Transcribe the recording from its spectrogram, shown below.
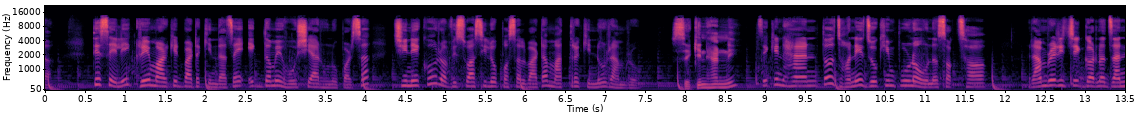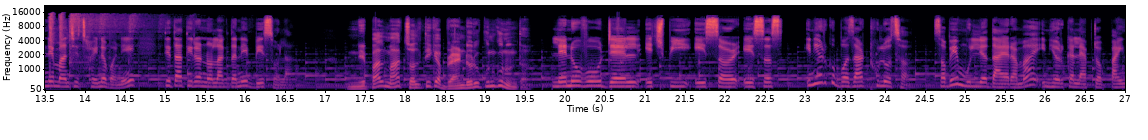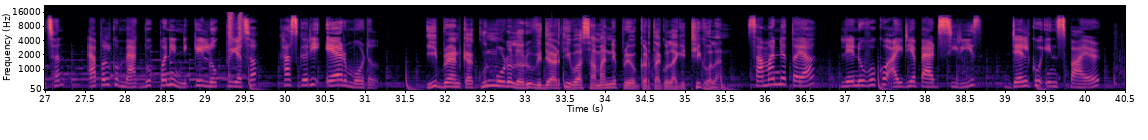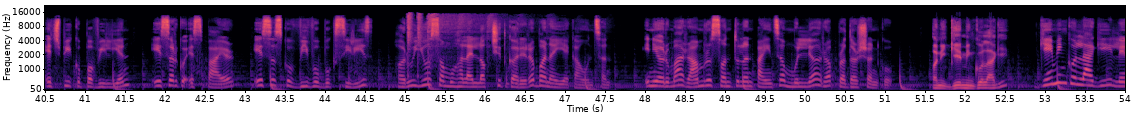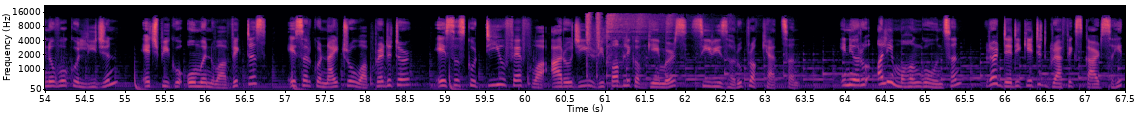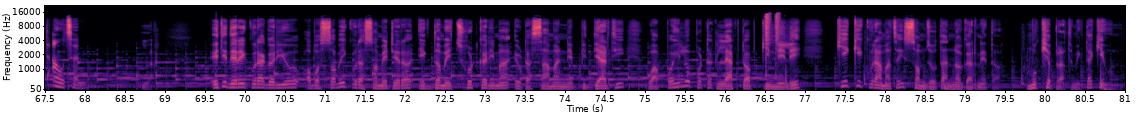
त्यसैले ग्रे मार्केटबाट किन्दा चाहिँ एकदमै होसियार हुनुपर्छ चिनेको र विश्वासिलो पसलबाट मात्र किन्नु राम्रो। सेकेन्ड ह्यान्ड नि? सेकेन्ड ह्यान्ड त झनै जोखिमपूर्ण हुन सक्छ। राम्ररी चेक गर्न जान्ने मान्छे छैन भने त्यतातिर नलाग्दा नै बेस होला। नेपालमा चल्तीका ब्रान्डहरू कुन कुन हुन् त? Lenovo Dell HP Acer Asus यिनीहरूको बजार ठुलो छ। सबै मूल्य दायरामा यिनीहरूका ल्यापटप पाइन्छन्। एप्पलको म्याकबुक पनि निकै लोकप्रिय छ खास गरी एयर मोडल यी ब्रान्डका कुन मोडलहरू विद्यार्थी वा सामान्य प्रयोगकर्ताको लागि ठिक होलान्? सामान्यतया लेनोभोको आइडिया प्याड सिरिज डेलको इन्स्पायर एचपीको पभिलियन एसरको एस्पायर एसएसको भिभो बुक सिरिजहरू यो समूहलाई लक्षित गरेर बनाइएका हुन्छन्। यिनीहरूमा राम्रो सन्तुलन पाइन्छ मूल्य र प्रदर्शनको। अनि गेमिङको लागि? गेमिङको लागि लेनोभोको लिजन एचपीको ओमन वा विक्टस एसरको नाइट्रो वा प्रेडेटर एसएसको टियुफेफ वा आरओजी रिपब्लिक अफ गेमर्स सिरिजहरू प्रख्यात छन्। यिनीहरू अलि महँगो हुन्छन् र डेडिकेटेड ग्राफिक्स कार्ड सहित आउँछन्। यति धेरै कुरा गरियो अब सबै कुरा समेटेर एकदमै छोटकरीमा एउटा सामान्य विद्यार्थी वा पहिलो पटक ल्यापटप किन्नेले के के कुरामा चाहिँ सम्झौता नगर्ने त? मुख्य प्राथमिकता के हुन्?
